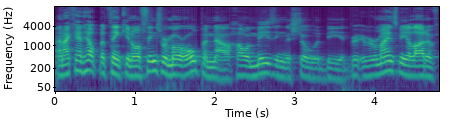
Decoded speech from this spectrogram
And I can't help but think, you know, if things were more open now, how amazing the show would be. It, it reminds me a lot of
